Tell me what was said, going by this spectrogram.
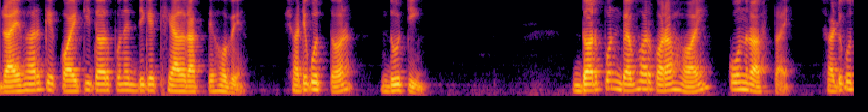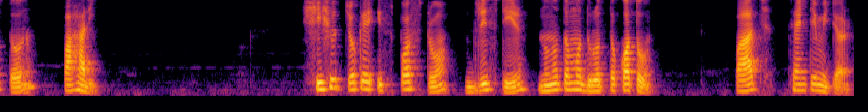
ড্রাইভারকে কয়টি দর্পণের দিকে খেয়াল রাখতে হবে? সঠিক উত্তর, দুটি। দর্পণ ব্যবহার করা হয় কোন রাস্তায়? সঠিক উত্তর, পাহাড়ি। শিশুর চোখে স্পষ্ট দৃষ্টির ন্যূনতম দূরত্ব কত? পাঁচ সেন্টিমিটার।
